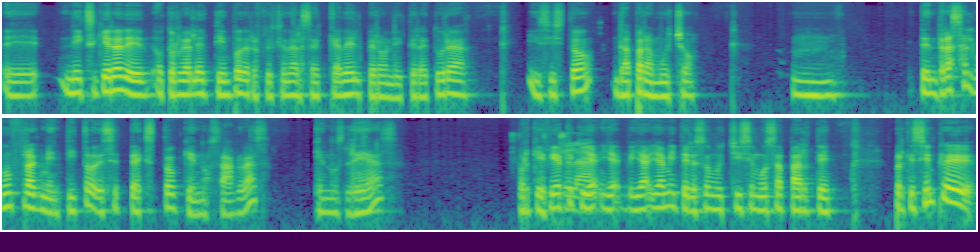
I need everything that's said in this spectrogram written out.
eh, ni siquiera de otorgarle el tiempo de reflexionar acerca de él, pero en literatura, insisto, da para mucho. Mm, ¿Tendrás algún fragmentito de ese texto que nos hablas, que nos leas? Porque fíjate que ya, me interesó muchísimo esa parte, porque siempre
